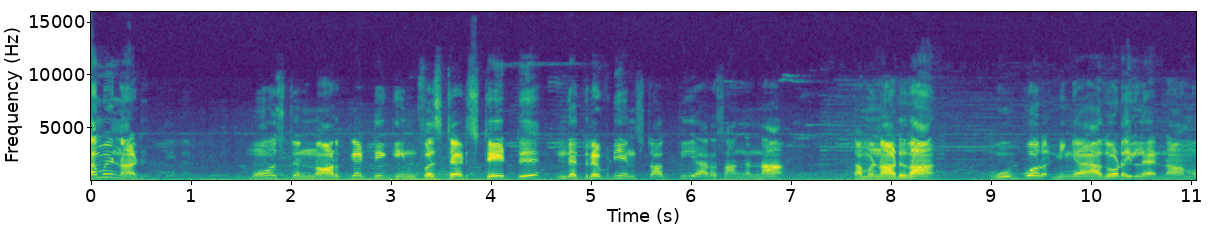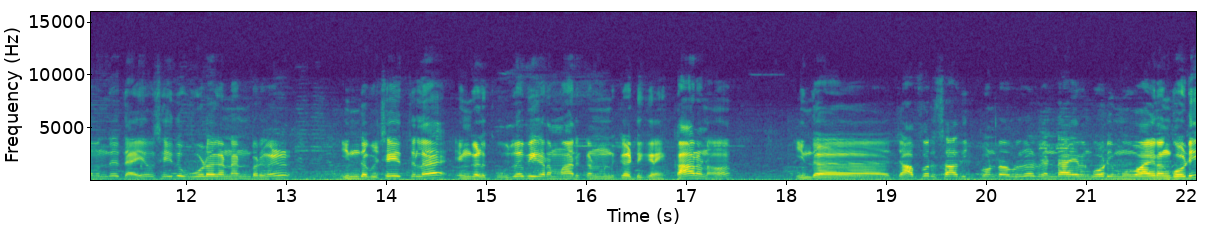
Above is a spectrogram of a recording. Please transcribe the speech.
Tamil Nadu. Most narcotic infested state இந்த திரவிடியன் ஸ்டாக் தீ அரசாங்கம் தான் தமிழ்நாடு தான். ஒவ்வொரு நீங்கள் அதோடு இல்லை நாம் வந்து தயவுசெய்து ஊடக நண்பர்கள் இந்த விஷயத்தில் எங்களுக்கு உதவிகரமாக இருக்கணும்னு கேட்டுக்கிறேன். காரணம் இந்த ஜாஃபர் சாதிக் போன்றவர்கள் ரெண்டாயிரம் கோடி மூவாயிரம் கோடி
